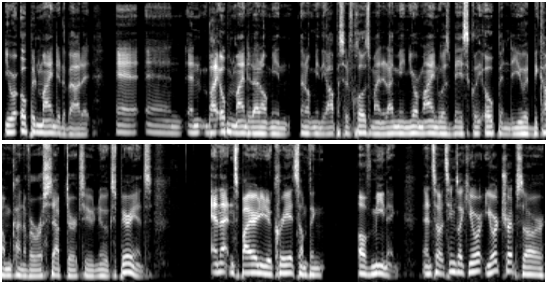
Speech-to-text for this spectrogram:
you were open-minded about it and and and by open-minded i don't mean i don't mean the opposite of closed-minded i mean your mind was basically opened you had become kind of a receptor to new experience and that inspired you to create something of meaning. And so it seems like your your trips are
